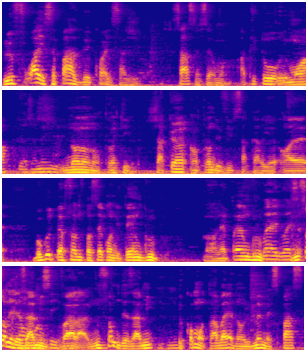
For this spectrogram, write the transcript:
le froid, il ne sait pas de quoi il s'agit. Ça, sincèrement. Atito et moi, Il a jamais eu. non, non, non, tranquille. Chacun en train de vivre sa carrière. Beaucoup de personnes pensaient qu'on était un groupe. Mais on n'est pas un groupe. Ouais, ouais, c'est nous sommes des amis. Voilà, nous sommes des amis. Et comme on travaillait dans le même espace,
